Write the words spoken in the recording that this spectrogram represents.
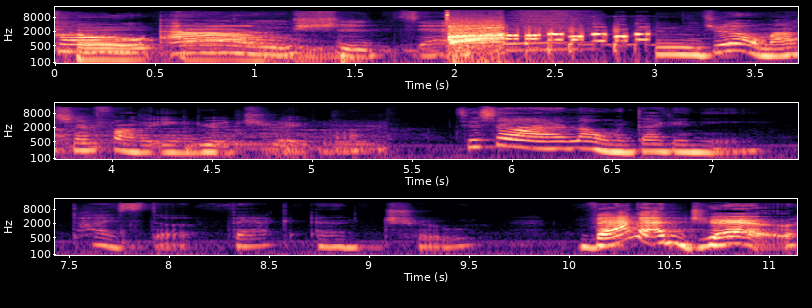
call out 时间。你觉得我们要先放个音乐之类的吗？接下来让我们带给你 Twice 的 Vague and True，Vague and True。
